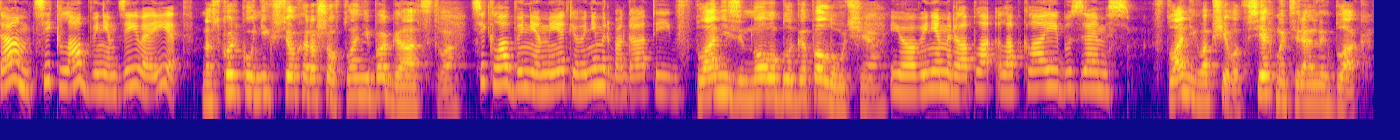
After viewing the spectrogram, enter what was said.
tam, cik labi viņiem dzīvē iet. Насколько у них все хорошо в плане богатства, Cik labi viņiem iet, jo viņiem ir bagātība, в плане земного благополучия, jo viņiem ir labla, labklājība uz zemes. в плане вообще вот всех материальных благ.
